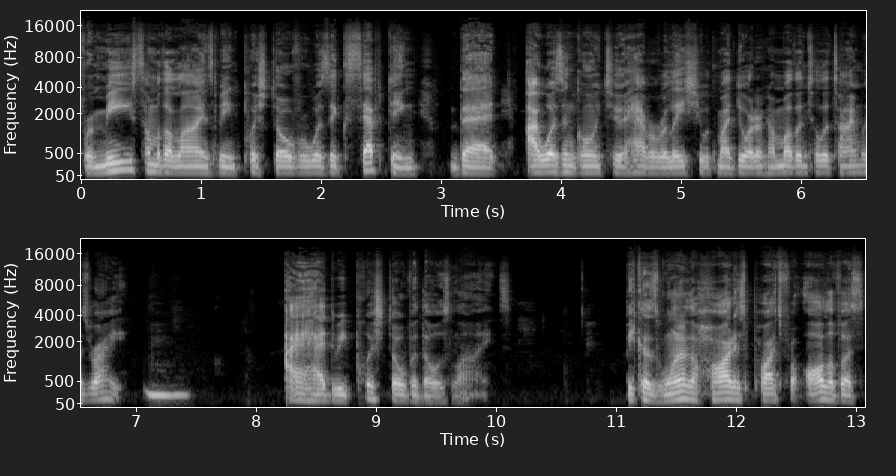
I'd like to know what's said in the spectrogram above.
For me, some of the lines being pushed over was accepting that I wasn't going to have a relationship with my daughter and her mother until the time was right. Mm. I had to be pushed over those lines because one of the hardest parts for all of us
